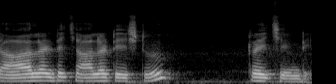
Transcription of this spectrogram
చాలా అంటే చాలా టేస్ట్. ట్రై చేయండి.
